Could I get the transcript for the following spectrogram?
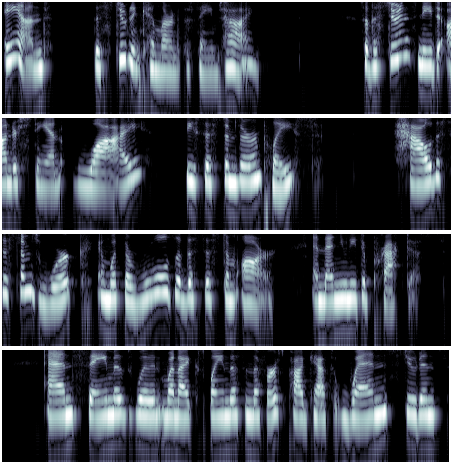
And the student can learn at the same time. So the students need to understand why these systems are in place, how the systems work, and what the rules of the system are. And then you need to practice. And same as when, when I explained this in the first podcast, when students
